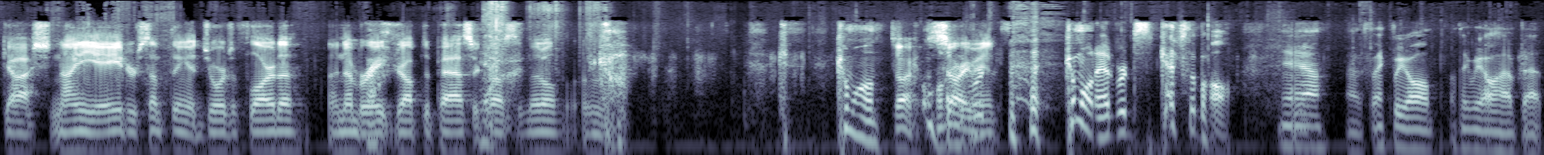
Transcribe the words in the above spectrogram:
gosh, ninety eight or something at Georgia, Florida. A number eight dropped a pass across yeah. the middle. Mm. Come on, sorry, come on, sorry, man. come on, Edwards, catch the ball. Yeah, I think we all, I think we all have that.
